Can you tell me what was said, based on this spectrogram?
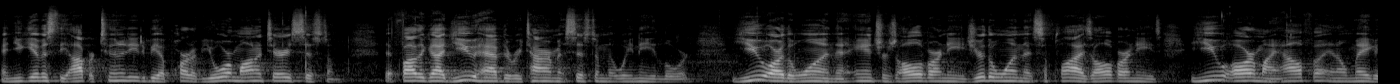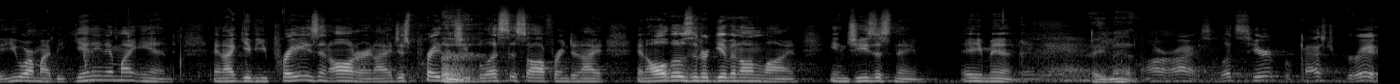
And you give us the opportunity to be a part of your monetary system. That, Father God, you have the retirement system that we need, Lord. You are the one that answers all of our needs. You're the one that supplies all of our needs. You are my Alpha and Omega. You are my beginning and my end. And I give you praise and honor. And I just pray that you bless this offering tonight and all those that are given online. In Jesus' name, amen. Amen. All right. So let's hear it for Pastor Greg.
